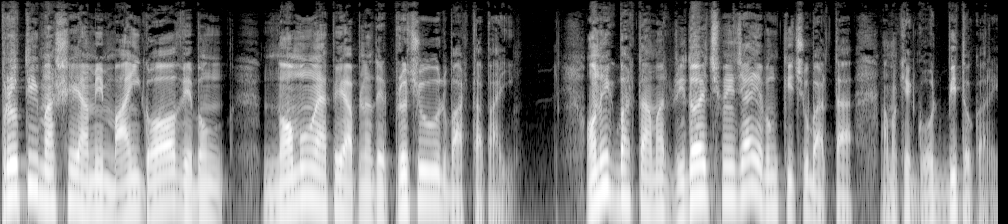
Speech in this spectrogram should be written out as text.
প্রতি মাসে আমি মাই গভ এবং নমো অ্যাপে আপনাদের প্রচুর বার্তা পাই। অনেক বার্তা আমার হৃদয় ছুঁয়ে যায় এবং কিছু বার্তা আমাকে গর্বিত করে।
